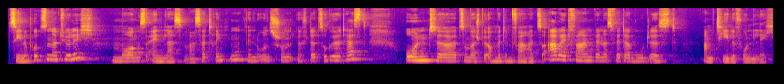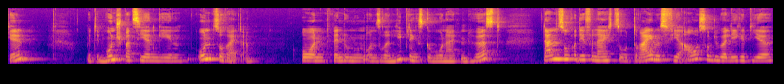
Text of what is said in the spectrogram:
Zähne putzen natürlich, morgens ein Glas Wasser trinken, wenn du uns schon öfter zugehört hast und äh, zum Beispiel auch mit dem Fahrrad zur Arbeit fahren, wenn das Wetter gut ist, am Telefon lächeln, mit dem Hund spazieren gehen und so weiter. Und wenn du nun unsere Lieblingsgewohnheiten hörst, dann suche dir vielleicht so drei bis vier aus und überlege dir,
